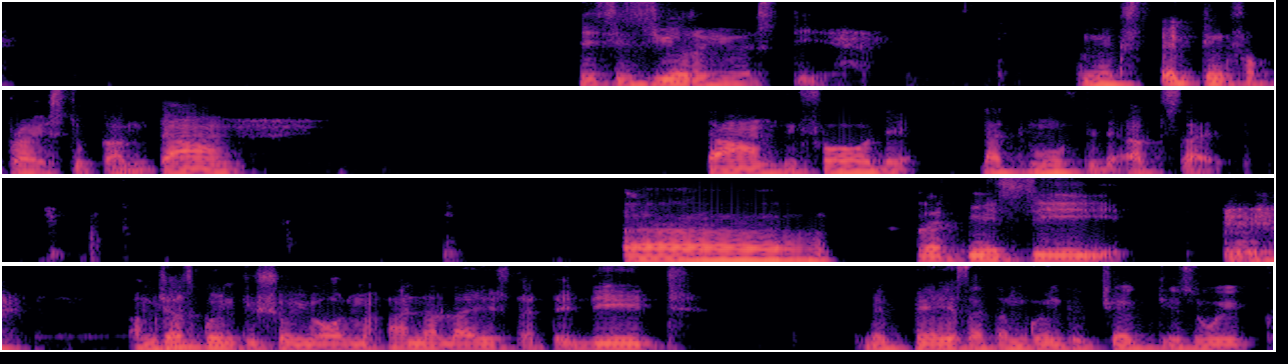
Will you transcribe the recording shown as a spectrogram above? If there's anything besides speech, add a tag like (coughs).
This is Euro USD. I'm expecting for price to come down, down before the that move to the upside. Uh, let me see. (clears throat) I'm just going to show you all my analysis that I did, the pace that I'm going to check this week.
